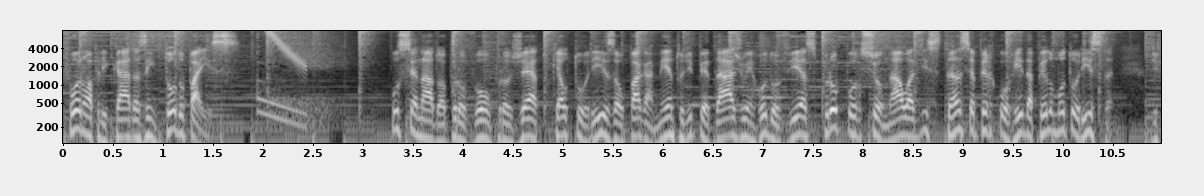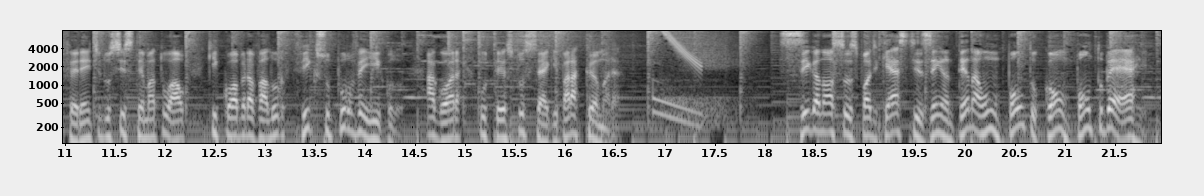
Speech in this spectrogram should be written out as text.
foram aplicadas em todo o país. O Senado aprovou o projeto que autoriza o pagamento de pedágio em rodovias proporcional à distância percorrida pelo motorista, diferente do sistema atual que cobra valor fixo por veículo. Agora, o texto segue para a Câmara. Siga nossos podcasts em antena1.com.br.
